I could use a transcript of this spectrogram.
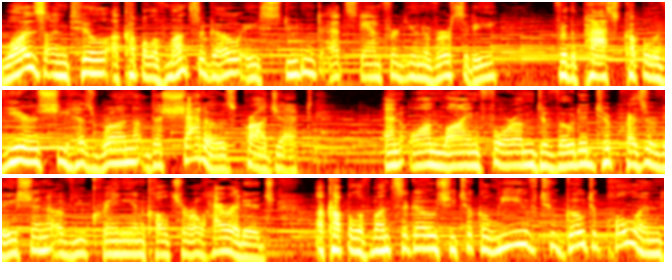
was, until a couple of months ago, a student at Stanford University. For the past couple of years, she has run the Shadows Project, an online forum devoted to preservation of Ukrainian cultural heritage. A couple of months ago, she took a leave to go to Poland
